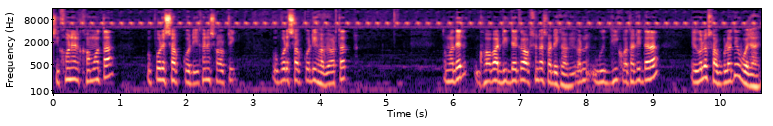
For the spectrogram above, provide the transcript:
শিখনের ক্ষমতা, উপরে সবকটি। এখানে সঠিক উপরে সবকটি হবে, অর্থাৎ তোমাদের ঘ বা ডি থেকে অপশনটা সঠিক হবে। কারণ বুদ্ধি, কথাটির দ্বারা এগুলো সবগুলোতে বোঝায়।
